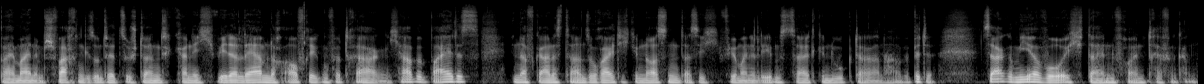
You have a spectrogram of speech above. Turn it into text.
Bei meinem schwachen Gesundheitszustand kann ich weder Lärm noch Aufregung vertragen. Ich habe beides in Afghanistan so reichlich genossen, dass ich für meine Lebenszeit genug daran habe. Bitte, sage mir, wo ich deinen Freund treffen kann.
